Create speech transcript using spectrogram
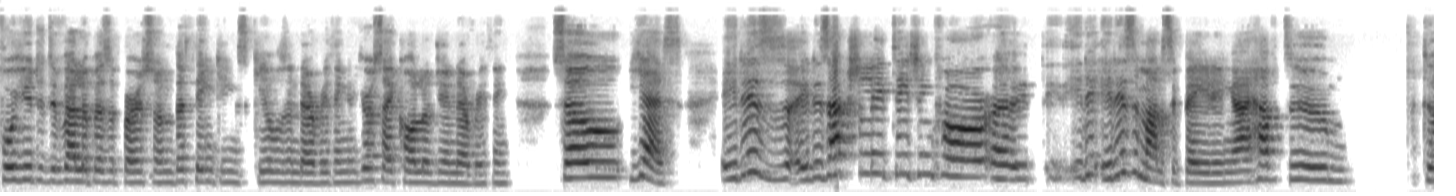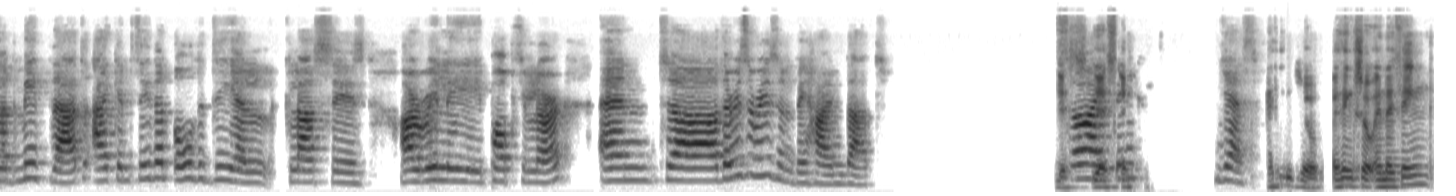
for you to develop as a person the thinking skills and everything your psychology and everything. So yes it is it is actually teaching for uh, it, it, it is emancipating i have to to admit that. I can see that all the dl classes are really popular and uh, there is a reason behind that. Yes so yes I think, yes. i think so. I think so. And i think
